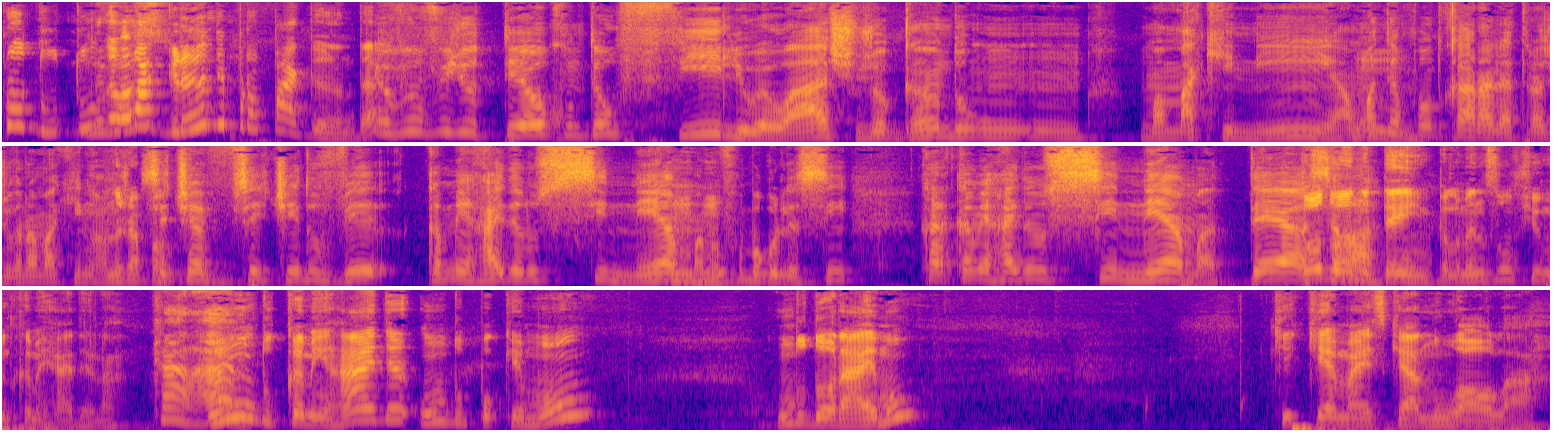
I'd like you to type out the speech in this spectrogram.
produto, é Negócio- uma grande propaganda. Eu vi um vídeo teu com teu filho, eu acho, jogando um- um- uma maquininha. Há um tempão do caralho atrás jogando a maquininha. Você tinha, você tinha ido ver Kamen Rider no cinema, não foi um bagulho assim? Cara, Kamen Rider no cinema, até, Todo ano lá, tem pelo menos um filme do Kamen Rider lá. Caralho. Um do Kamen Rider, um do Pokémon, um do Doraemon. O que, que é mais que é anual lá?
